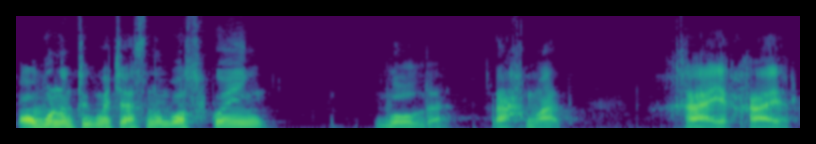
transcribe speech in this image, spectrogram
Obuna tugmachasini bosib qo'ying. Bo'ldi. Rahmat. Xayr, xayr.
